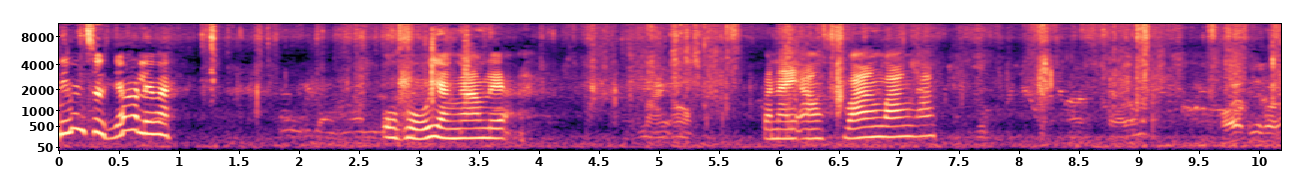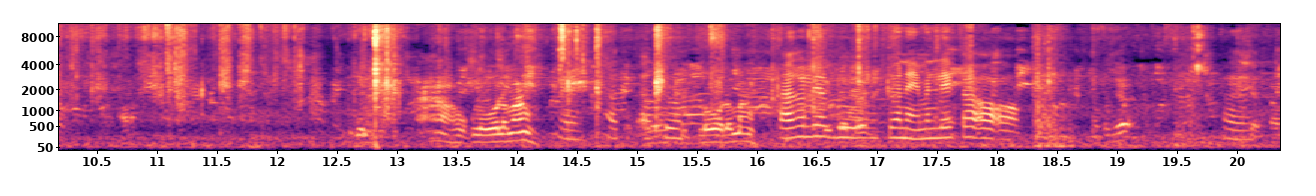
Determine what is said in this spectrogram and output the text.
นี้มันสุดยอดเลยว่ะอย่างนั้น โอ้โห อย่างงามเลยอะในเอาปลาในเอา วางวางวางพอแล้วนะพอแล้วพี่พอแล้วพอกินอ่าหกโลแล้วมั้งเออเอาเอาตัวหกโลแล้วมั้งป้าก็เลือกดูตัวไหนมันเล็กก็เอาออก เอาไปเยอะเออเสร็จครับ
